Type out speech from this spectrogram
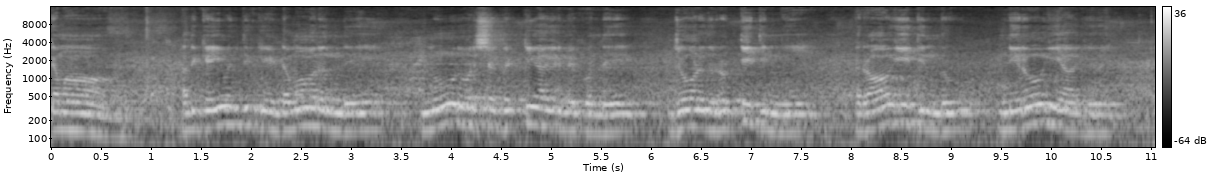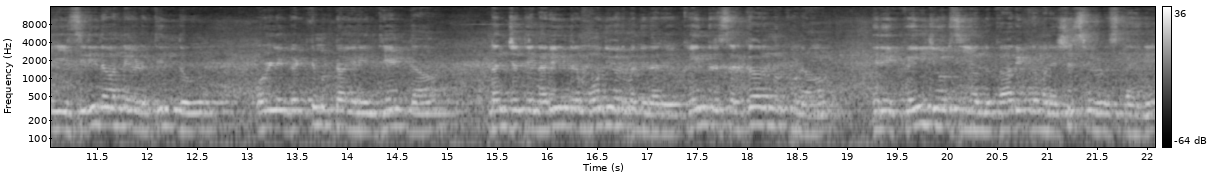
ಡಮಾರ್ ಅದಕ್ಕೆ ಐವತ್ತಕ್ಕೆ ಡಮಾರ್ ಅಂದೆ ನೂರು ವರ್ಷ ಗಟ್ಟಿಯಾಗಿರಬೇಕು ಅಂದೆ, ಜೋಳದ ರೊಟ್ಟಿ ತಿನ್ನಿ, ರಾಗಿ ತಿಂದು, ನಿರೋಗಿಯಾಗಿ ಈ ಸಿರಿಧಾನ್ಯಗಳು ತಿಂದು ಒಳ್ಳೆ ಗಟ್ಟಿಮುಟ್ಟಾಗಿರಿ ಅಂತ ಹೇಳ್ತಾ ನನ್ನ ಜೊತೆ ನರೇಂದ್ರ ಮೋದಿಯವರು ಬಂದಿದ್ದಾರೆ. ಕೇಂದ್ರ ಸರ್ಕಾರನೂ ಕೂಡ ಇದಕ್ಕೆ ಕೈ ಜೋಡಿಸಿ ಒಂದು ಕಾರ್ಯಕ್ರಮ ಯಶಸ್ವಿಗೊಳಿಸ್ತಾ ಇದೆ.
